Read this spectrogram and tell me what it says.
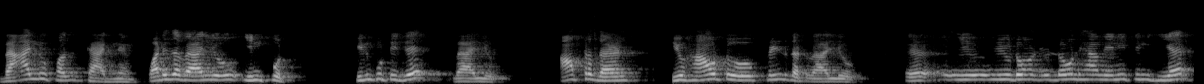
value for the tag name. What is the value? Input. Input is a value. After that you have to print that value. Uh, you you don't you don't have anything here.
